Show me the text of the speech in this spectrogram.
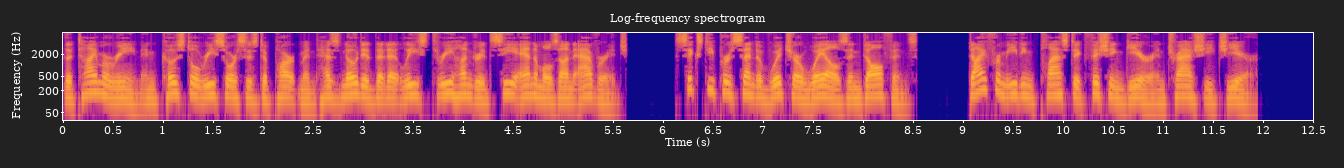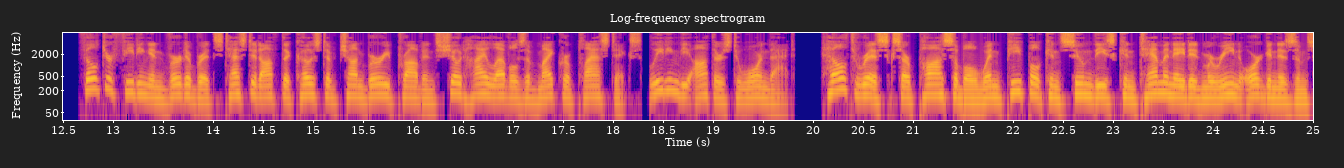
The Thai Marine and Coastal Resources Department has noted that at least 300 sea animals on average 60% of which are whales and dolphins die from eating plastic fishing gear and trash each year. Filter feeding invertebrates tested off the coast of Chonburi province showed high levels of microplastics, leading the authors to warn that Health risks are possible when people consume these contaminated marine organisms,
